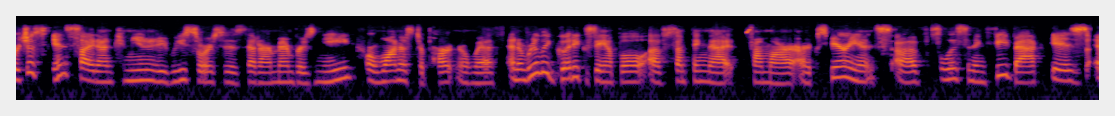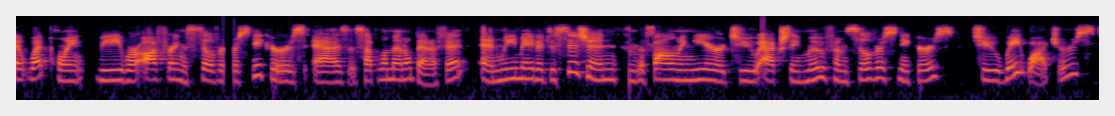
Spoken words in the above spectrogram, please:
or just insight on community resources that our members need or want us to partner with. And a really good example of something that, from our, our experience of soliciting feedback, is at what point we were offering silver sneakers as a supplemental benefit. And we made a decision the following year to actually move from SilverSneakers to Weight Watchers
